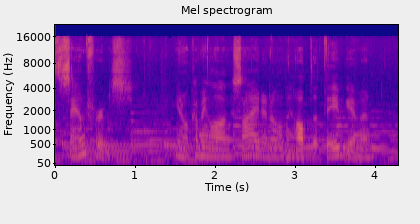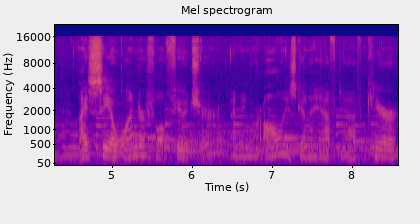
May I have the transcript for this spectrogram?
Sanford's, you know, coming alongside and all the help that they've given, I see a wonderful future. I mean, we're always going to have to have care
